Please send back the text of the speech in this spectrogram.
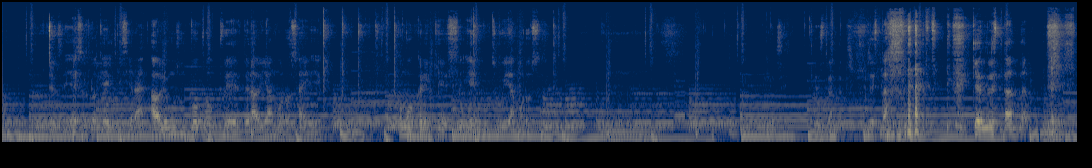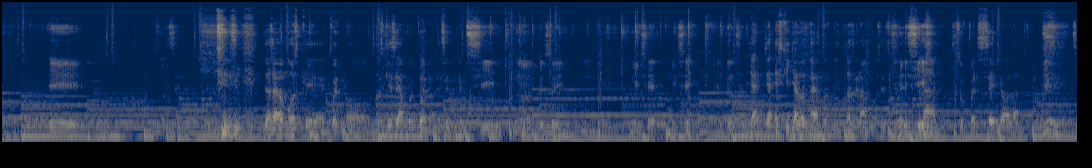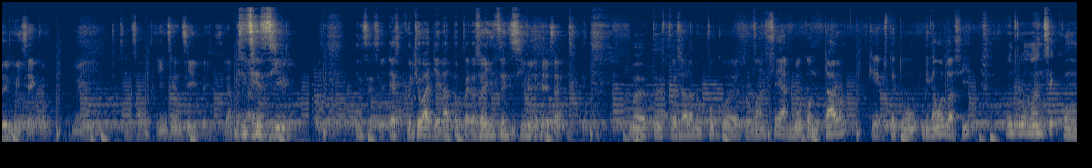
Eso es lo que él quisiera. Hablemos un poco pues, de la vida amorosa de Diego. ¿Cómo cree que es en su vida amorosa? No sé, el estándar. Mm, de estándar. ¿Qué es lo estándar? Eh, no sé. ya sabemos que pues no, no es que sea muy bueno en ese tema. Sí, no, yo soy muy, muy serio, muy seco. Entonces, Ya, ya, es que ya lo sabemos mientras grabamos este Sí. plan súper serio hablando. soy muy seco, muy Sin sabor. insensible. Es la palabra. Insensible. Insensible. Escucho vallenato, pero soy insensible. Exacto. Bueno, entonces pues hablando un poco del romance, a mí me contaron que usted tuvo, digámoslo así, un romance con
